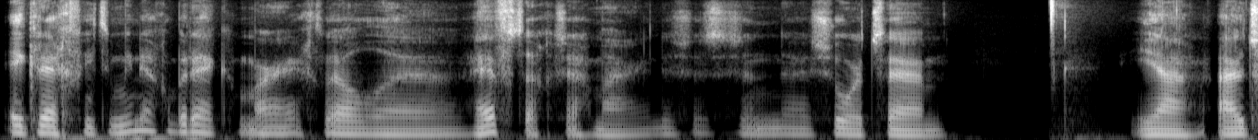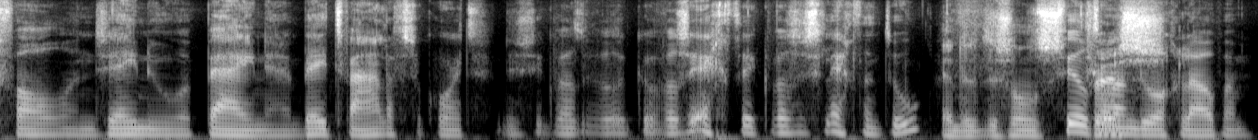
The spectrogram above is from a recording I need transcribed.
Ik kreeg vitaminegebrek, maar echt wel uh, heftig, zeg maar. Dus het is een uh, soort ja, uitval, een zenuwpijn, B12 tekort. Dus ik was, ik was echt, ik was er slecht aan toe. En dat is dan Veel te lang doorgelopen.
